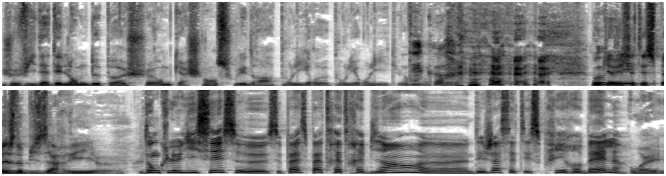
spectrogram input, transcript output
je, vidais des lampes de poche en me cachant sous les draps pour lire, pour lire au lit, D'accord. Donc, il y avait cette espèce de bizarrerie. Euh. Donc le lycée se, se passe pas très très bien. Euh, déjà cet esprit rebelle. Ouais,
